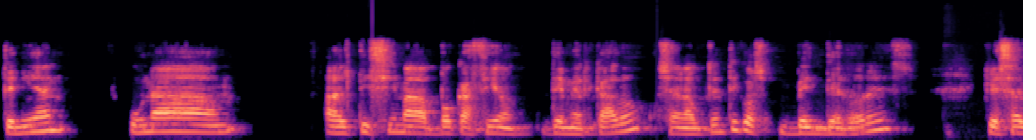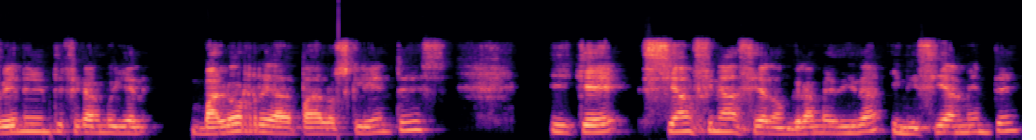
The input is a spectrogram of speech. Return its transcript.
tenían una altísima vocación de mercado, o sea, auténticos vendedores que sabían identificar muy bien valor real para los clientes y que se han financiado en gran medida inicialmente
